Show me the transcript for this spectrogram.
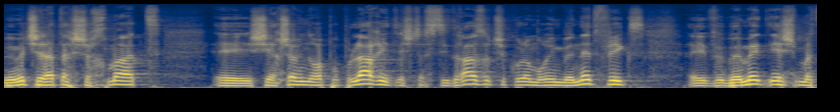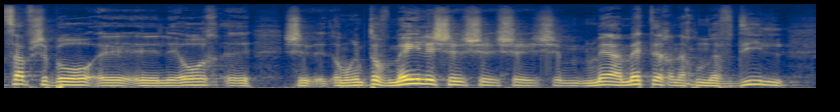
באמת שאלת השחמט, uh, שהיא עכשיו נורא פופולרית, יש את הסדרה הזאת שכולם רואים בנטפליקס, ובאמת יש מצב שבו לאורך, שאומרים, טוב, מילא שמאה מטר אנחנו נבדיל אה,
